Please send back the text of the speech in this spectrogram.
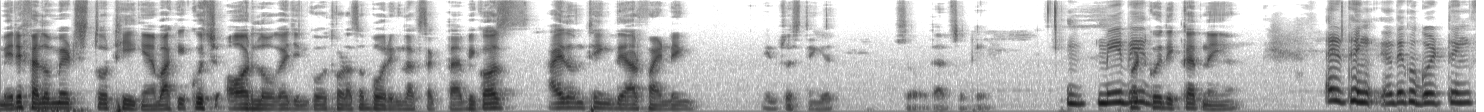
मेरे फेलोमेट्स तो ठीक हैं बाकी कुछ और लोग हैं जिनको थोड़ा सा बोरिंग लग सकता है because I don't think they are finding interesting it so that's okay maybe कोई दिक्कत नहीं है। आई थिंक देखो good things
